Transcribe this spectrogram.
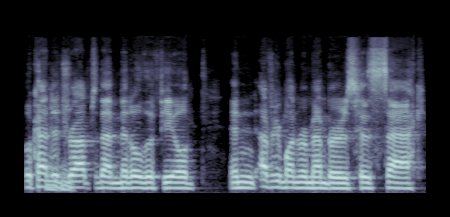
He'll kind of mm-hmm. drop to that middle of the field, and everyone remembers his sack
